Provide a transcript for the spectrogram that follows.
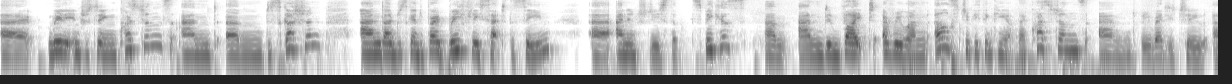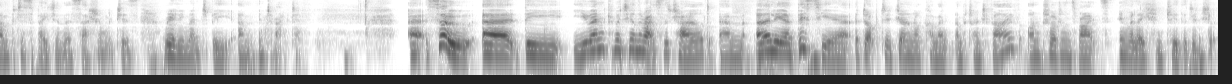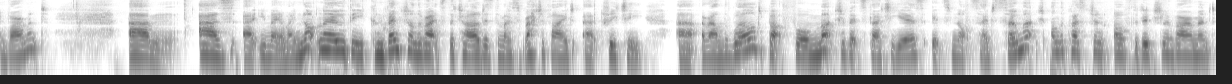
uh, really interesting questions and um, discussion. And I'm just going to very briefly set the scene uh, and introduce the speakers um, and invite everyone else to be thinking up their questions and be ready to um, participate in this session, which is really meant to be um, interactive. Uh, so, uh, the UN Committee on the Rights of the Child um, earlier this year adopted General Comment number 25 on children's rights in relation to the digital environment. Um, as uh, you may or may not know, the Convention on the Rights of the Child is the most ratified uh, treaty uh, around the world, but for much of its 30 years, it's not said so much on the question of the digital environment.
